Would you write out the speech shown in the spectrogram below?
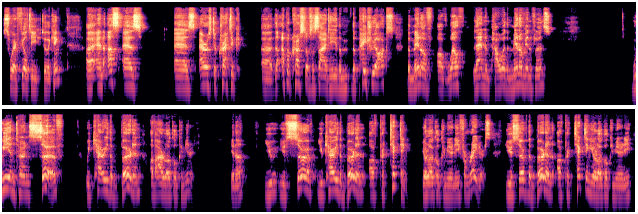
swear fealty to the king, uh, and us as as aristocratic, uh, the upper crust of society, the the patriarchs, the men of of wealth, land, and power, the men of influence. We in turn serve. We carry the burden of our local community. You know, you you serve. You carry the burden of protecting your local community from raiders. You serve the burden of protecting your local community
